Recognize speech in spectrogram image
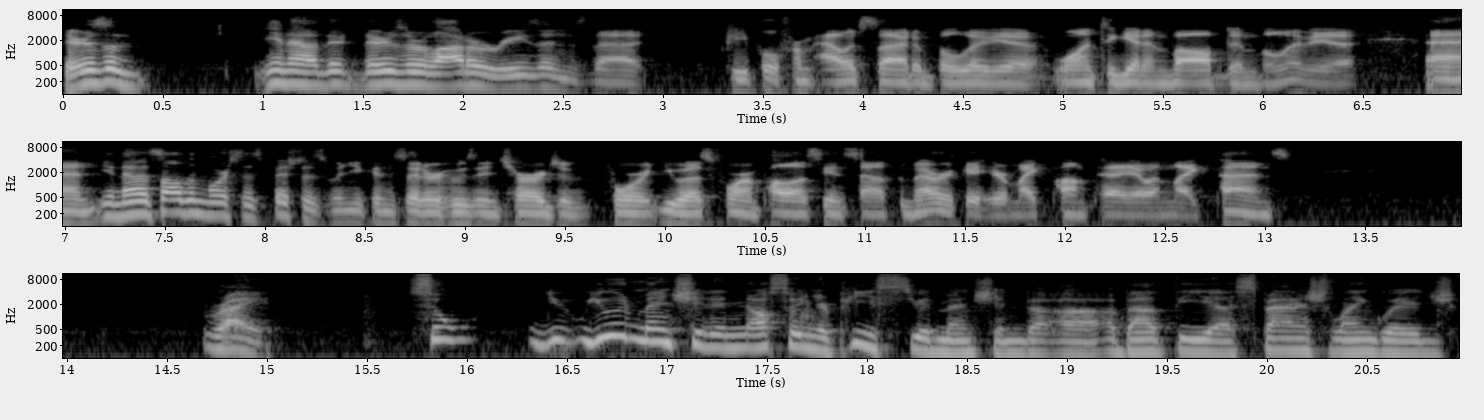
There's a, you know, there, there's a lot of reasons that people from outside of Bolivia want to get involved in Bolivia. And, you know, it's all the more suspicious when you consider who's in charge of for U.S. foreign policy in South America here, Mike Pompeo and Mike Pence. Right. So you, you had mentioned, and also in your piece, you had mentioned uh, about the uh, Spanish language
